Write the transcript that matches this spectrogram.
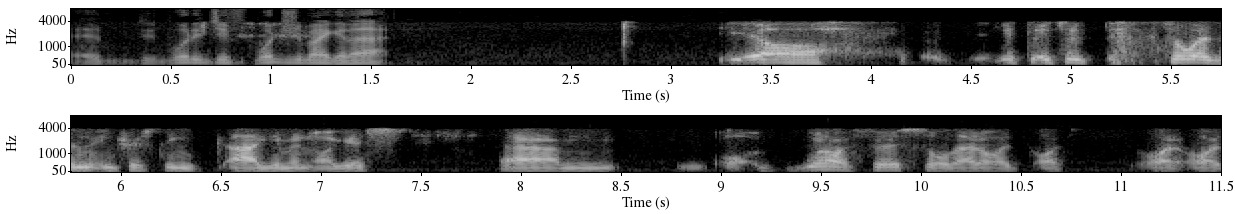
Uh, what did you what did you make of that? Yeah, oh, it, it's a it's always an interesting argument, I guess. Um, when I first saw that, I I, I,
